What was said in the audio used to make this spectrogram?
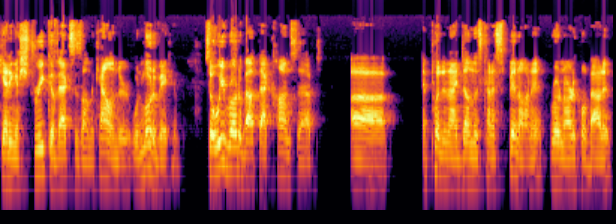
getting a streak of X's on the calendar would motivate him. So we wrote about that concept uh, and put an iDoneThis kind of spin on it, wrote an article about it,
